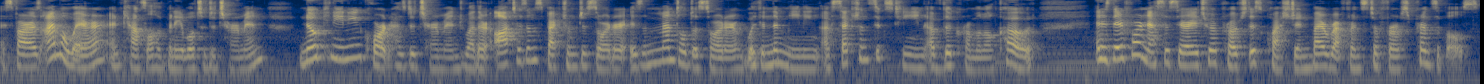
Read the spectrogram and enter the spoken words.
As far as I'm aware, and counsel have been able to determine, no Canadian court has determined whether autism spectrum disorder is a mental disorder within the meaning of Section 16 of the Criminal Code, it is therefore necessary to approach this question by reference to first principles.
